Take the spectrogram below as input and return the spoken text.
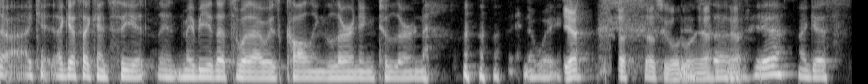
I can. I guess I can see it. Maybe that's what I was calling learning to learn, in a way. Yeah, that's, that's a good one. Yeah, uh, yeah. yeah. I guess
